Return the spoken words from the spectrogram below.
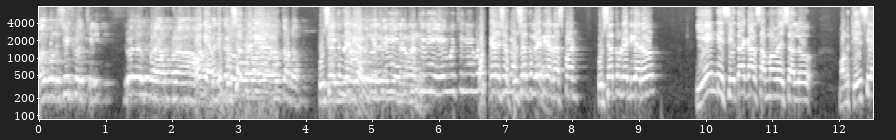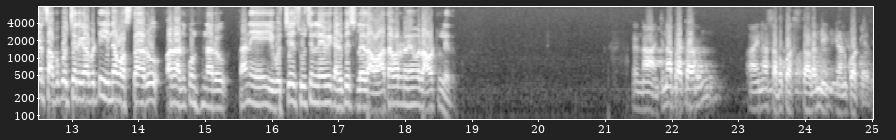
పదకొండు సీట్లు వచ్చి పురుషోత్తం రెడ్డి గారు. ఒక్క నిమిషం పురుషోత్తం రెడ్డి గారు రెస్పాండ్ పురుషోత్తం రెడ్డి గారు ఏంటి శీతాకాల సమావేశాలు? మన కేసీఆర్ సభకు వచ్చారు కాబట్టి ఈయన వస్తారు అని అనుకుంటున్నారు. కానీ ఈ వచ్చే సూచనలు ఏమీ కనిపించలేదు ఆ వాతావరణం ఏమీ రావట్లేదు. నా అంచనా ప్రకారం ఆయన సభకు వస్తాడని నేను అనుకోవట్లేదు.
